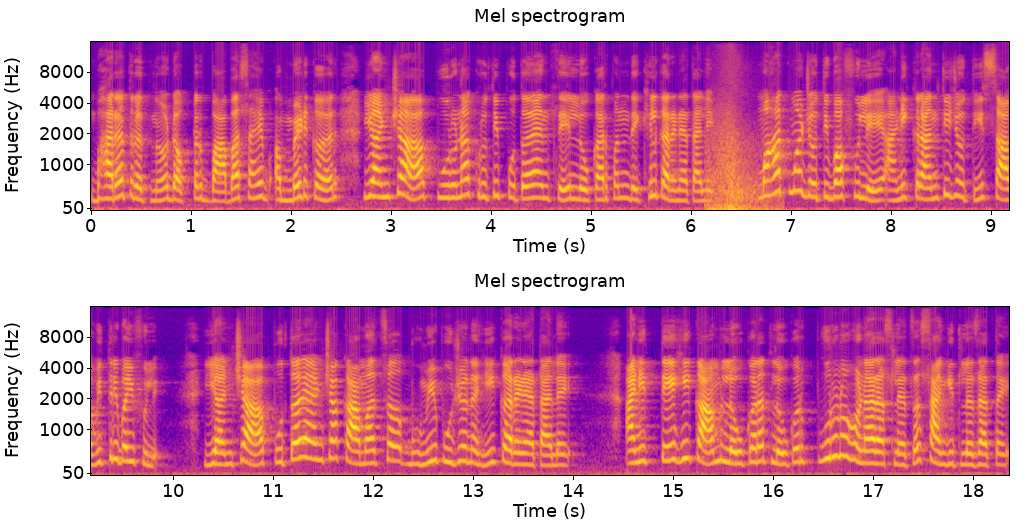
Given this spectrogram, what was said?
भारतरत्न डॉक्टर बाबासाहेब आंबेडकर यांच्या पूर्णाकृती पुतळ्यांचे लोकार्पण देखील करण्यात आले. महात्मा ज्योतिबा फुले आणि क्रांतीज्योती सावित्रीबाई फुले यांच्या पुतळ्यांच्या कामाचं भूमिपूजनही करण्यात आलंय. आणि तेही काम लवकरात लवकर पूर्ण होणार असल्याचं सांगितलं जात आहे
